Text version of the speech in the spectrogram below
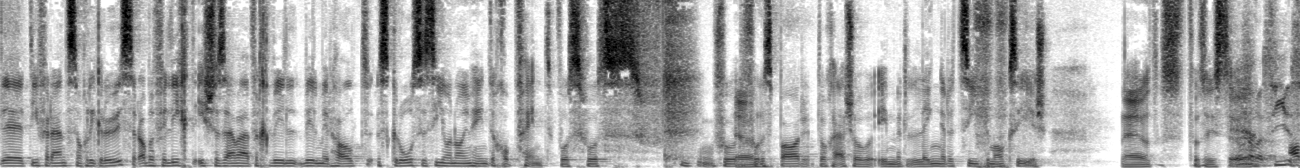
die Differenz noch ein bisschen grösser, aber vielleicht ist das auch einfach, weil, weil wir halt das grosse Sion noch im Hinterkopf haben, was, was vor, Ja. vor ein paar, doch auch schon immer längere Zeit mal war. Ja, das, das ist so. Ja, aber Si- Aber-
